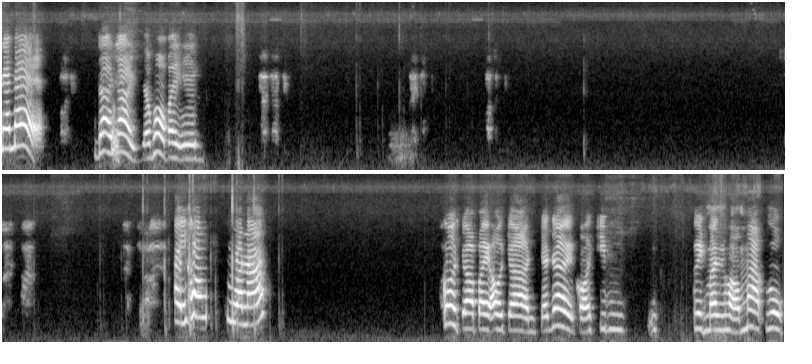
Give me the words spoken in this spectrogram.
แน่ได้ได้เดี๋ยวพ่อไปเองๆไปห้องครัวนะ ก็จะไปเอาจานจะได้ขอชิมก ลิ่นมันหอมมากลูก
